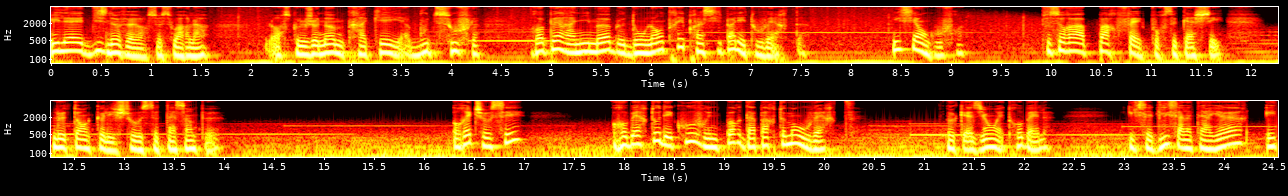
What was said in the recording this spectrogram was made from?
Il est 19h ce soir-là, lorsque le jeune homme traqué et à bout de souffle repère un immeuble dont l'entrée principale est ouverte. Il s'y engouffre. Ce sera parfait pour se cacher, le temps que les choses se tassent un peu. Au rez-de-chaussée, Roberto découvre une porte d'appartement ouverte. L'occasion est trop belle. Il se glisse à l'intérieur et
